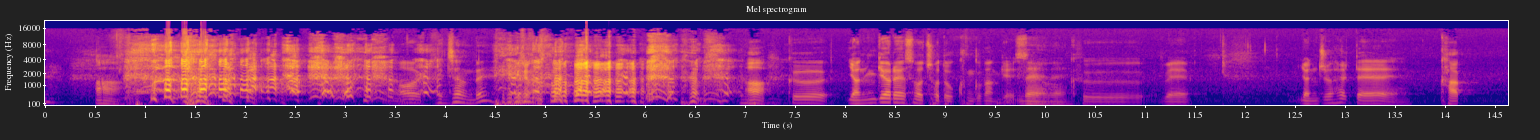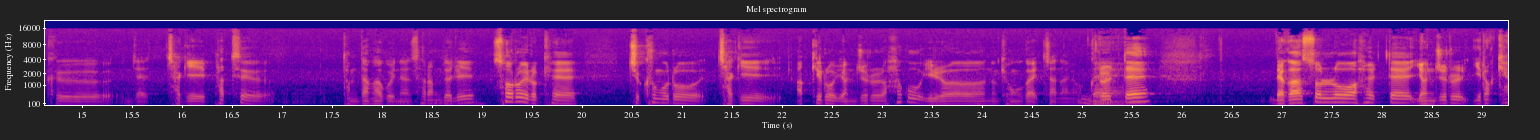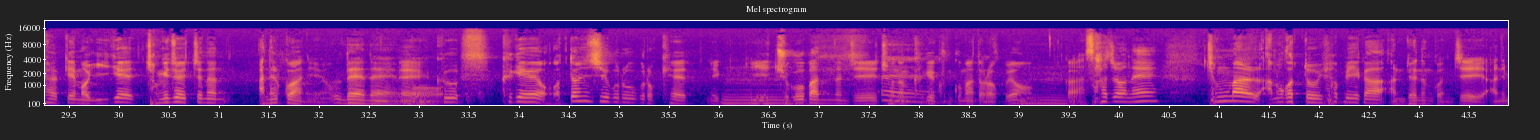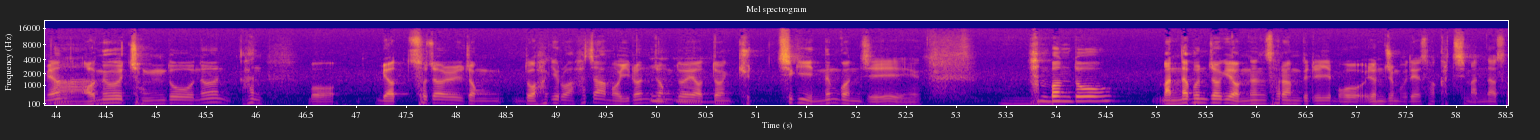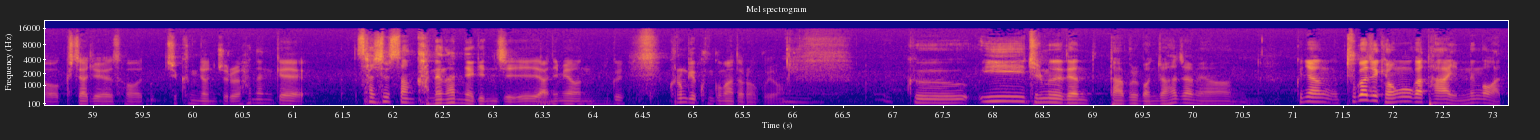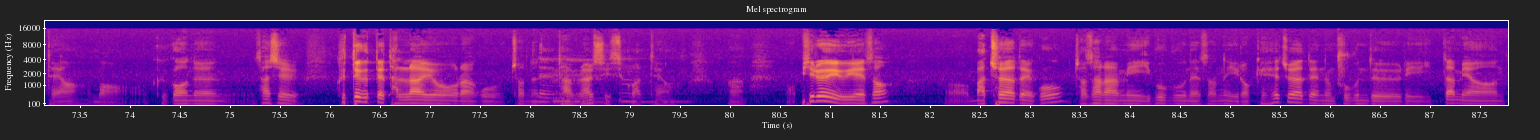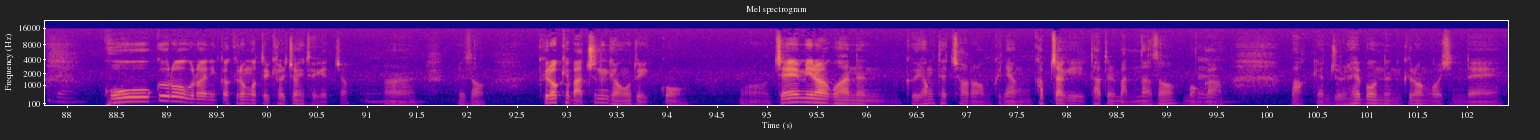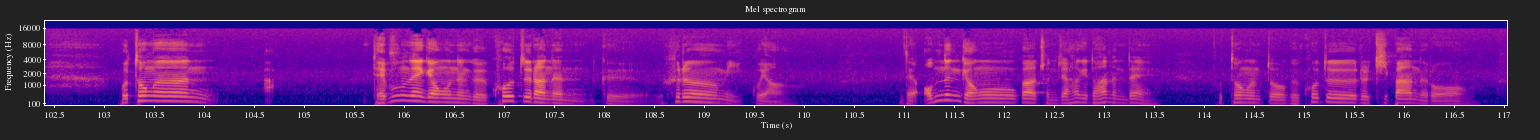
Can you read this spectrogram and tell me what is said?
아 어 괜찮은데? 아 그 연결해서 저도 궁금한 게 있어요. 네, 네. 그왜 연주할 때 각 그 이제 자기 파트 담당하고 있는 사람들이 서로 이렇게 즉흥으로 자기 악기로 연주를 하고 이러는 경우가 있잖아요. 네. 그럴 때 내가 솔로 할 때 연주를 이렇게 할게 뭐 이게 정해져 있지는 않을 거 아니에요. 네네. 네, 뭐, 그 그게 어떤 식으로 그렇게 이, 음. 이 주고받는지 저는 네. 그게 궁금하더라고요. 음. 그러니까 사전에 정말 아무것도 협의가 안 되는 건지 아니면 아. 어느 정도는 한뭐 몇 소절 정도 하기로 하자 뭐 이런 음, 정도의 음. 어떤 규칙이 있는 건지 한 번도 만나본 적이 없는 사람들이 뭐 연주 무대에서 같이 만나서 그 자리에서 즉흥 연주를 하는 게 사실상 가능한 얘기인지 아니면 그, 그런 게 궁금하더라고요. 그 이 질문에 대한 답을 먼저 하자면 그냥 두 가지 경우가 다 있는 것 같아요. 뭐 그거는 사실 그때 그때 달라요라고 저는 네. 답을 할 수 있을 것 음. 같아요. 어, 필요에 의해서 어, 맞춰야 되고 저 사람이 이 부분에서는 이렇게 해줘야 되는 부분들이 있다면 네. 곡으로 그러니까 그런 것들이 결정이 되겠죠. 음. 어, 그래서 그렇게 맞추는 경우도 있고 어, 잼이라고 하는 그 형태처럼 그냥 갑자기 다들 만나서 뭔가 네. 막 연주를 해보는 그런 것인데 보통은 아, 대부분의 경우는 그 코드라는 그 흐름이 있고요. 근데 없는 경우가 존재하기도 하는데 보통은 또 그 코드를 기반으로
